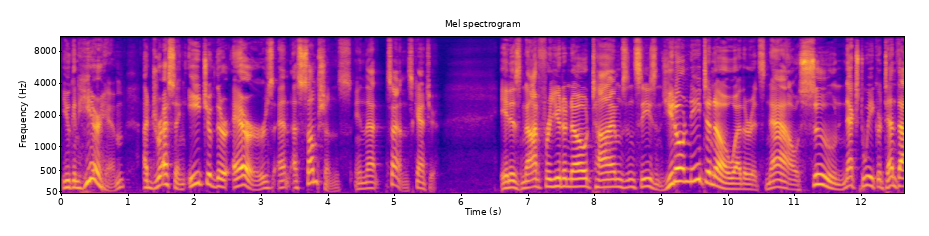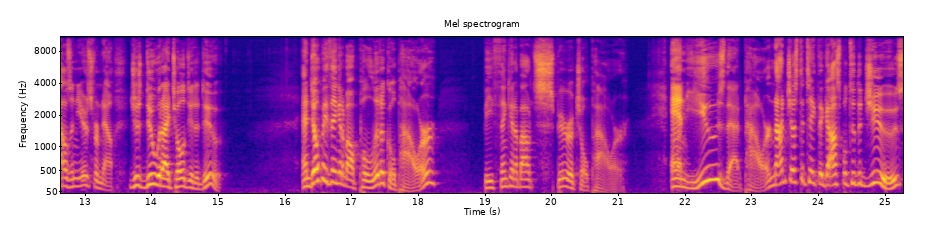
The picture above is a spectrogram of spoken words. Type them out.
You can hear him addressing each of their errors and assumptions in that sentence, can't you? It is not for you to know times and seasons. You don't need to know whether it's now, soon, next week, or 10,000 years from now. Just do what I told you to do. And don't be thinking about political power, be thinking about spiritual power. And use that power not just to take the gospel to the Jews,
